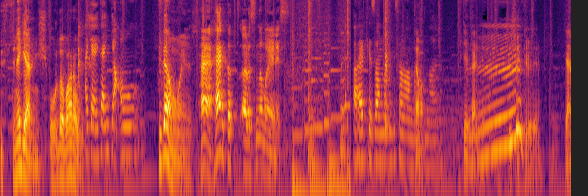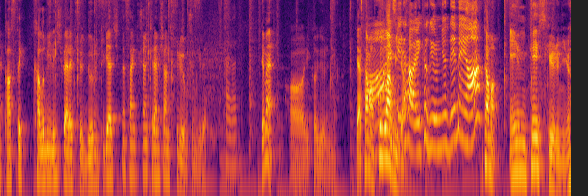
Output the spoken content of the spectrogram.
üstüne gelmiş. Orada var avuç. Okay, thank you. Bir daha mı mayonez? He, her kat arasında mayonez. Herkes anladı bir sen anladın Tamam. Yeterli. Hmm. Teşekkür ederim. Yani pasta kalıbıyla hiçbir alakası yok. Görüntü gerçekten sanki şu an krem şanti sürüyormuşum gibi. Evet. Değil mi? Harika görünüyor. Ya tamam Aa, Her şeyde kullanmayacağım. harika görünüyor deme ya. Tamam. Enfes görünüyor.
